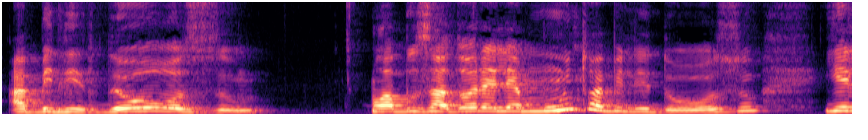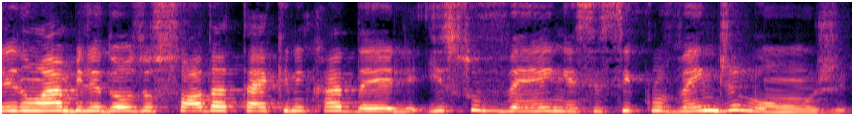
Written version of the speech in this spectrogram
habilidoso, o abusador ele é muito habilidoso e ele não é habilidoso só da técnica dele. Isso vem, esse ciclo vem de longe.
